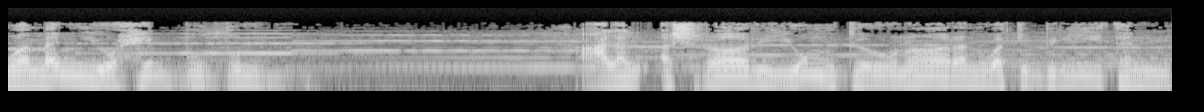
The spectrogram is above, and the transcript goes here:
ومن يحب الظلم. على الأشرار يمطر نارا وكبريتا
